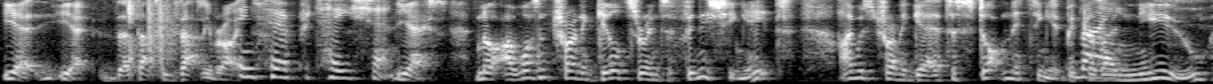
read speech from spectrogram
Yeah. Yeah. Th- that's exactly right. interpretation. Yes. No, I wasn't trying to guilt her into finishing it. I was trying to get her to stop knitting it because I knew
